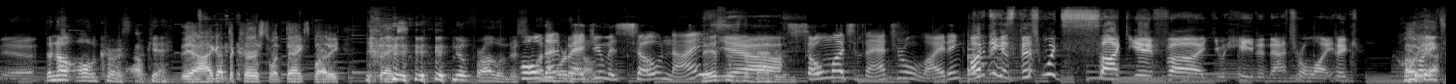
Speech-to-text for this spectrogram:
Yeah. they're not all cursed, okay? Yeah, I got the cursed one. Thanks, buddy. Thanks. no problem. There's Oh, that more to come. bedroom is so nice. This Yeah. is the bedroom. so much natural lighting. My thing is, this would suck if uh, you hated natural lighting. Who Oh, yeah. hates?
